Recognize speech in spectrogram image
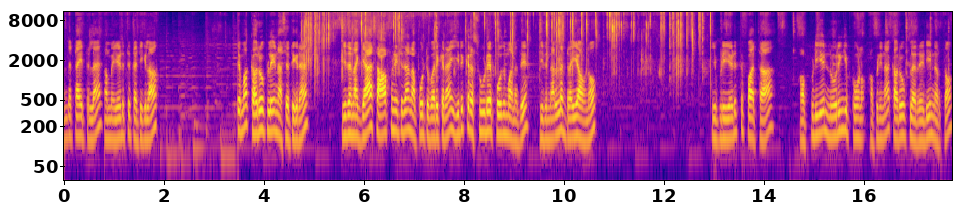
அந்த டயத்தில் நம்ம எடுத்து தட்டிக்கலாம். முக்கியமாக கருவேப்பிலையும் நான் சேர்த்துக்கிறேன். இதை நான் கேஸ் ஆஃப் பண்ணிட்டு தான் நான் போட்டு வறுக்கிறேன். இருக்கிற சூடே போதுமானது. இது நல்லா ட்ரை ஆகணும். இப்படி எடுத்து பார்த்தா அப்படியே நொறுங்கி போகணும். அப்படின்னா கருவேப்பிலை ரெடின்னு அர்த்தம்.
